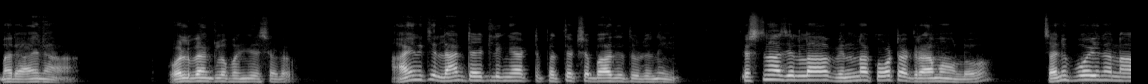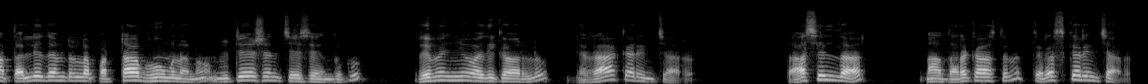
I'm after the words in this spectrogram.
మరి ఆయన వరల్డ్ బ్యాంక్లో పనిచేశాడు. ఆయనకి ల్యాండ్ టైటిలింగ్ యాక్ట్ ప్రత్యక్ష బాధితుడిని కృష్ణా జిల్లా విన్నకోట గ్రామంలో చనిపోయిన నా తల్లిదండ్రుల పట్టా భూములను మ్యుటేషన్ చేసేందుకు రెవెన్యూ అధికారులు నిరాకరించారు. తహసీల్దార్ నా దరఖాస్తును తిరస్కరించారు.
